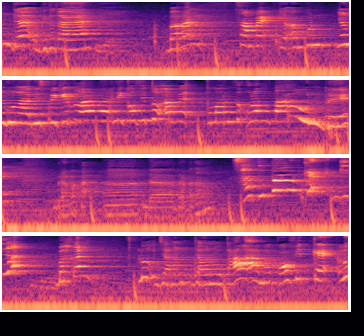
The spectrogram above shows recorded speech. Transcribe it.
enggak gitu kan. Iya. bahkan sampai ya ampun yang gue nggak habis pikir tuh apa? Ini covid tuh sampai kemarin tuh ulang tahun bre. Berapa kak? Eh, udah berapa tahun? satu tahun kayak gila. Bahkan lu jangan jangan mau kalah sama covid kayak lu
